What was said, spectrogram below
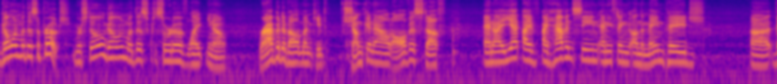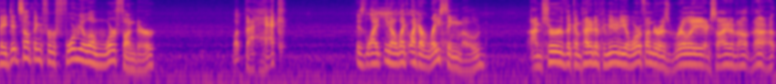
going with this approach. We're still going with this sort of like you know rapid development. Keep chunking out all this stuff and I yet I've I haven't seen anything on the main page. Uh, they did something for Formula War Thunder. What the heck? Is like you know like like a racing mode. I'm sure the competitive community of War Thunder is really excited about that.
